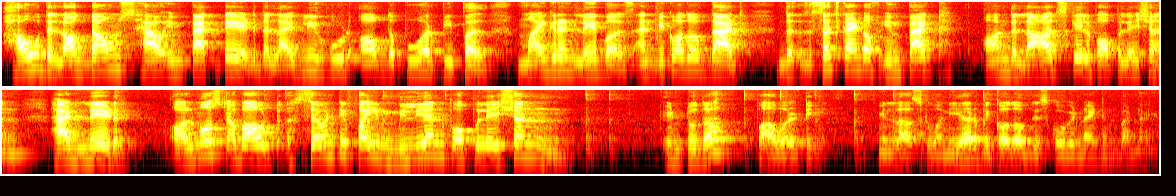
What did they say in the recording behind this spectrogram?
how the lockdowns have impacted the livelihood of the poor people, migrant laborers and because of that the, such kind of impact on the large scale population had led almost about 75 million population into the poverty in last one year because of this COVID-19 pandemic.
